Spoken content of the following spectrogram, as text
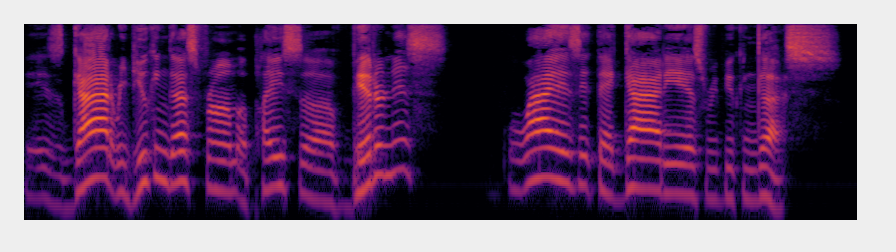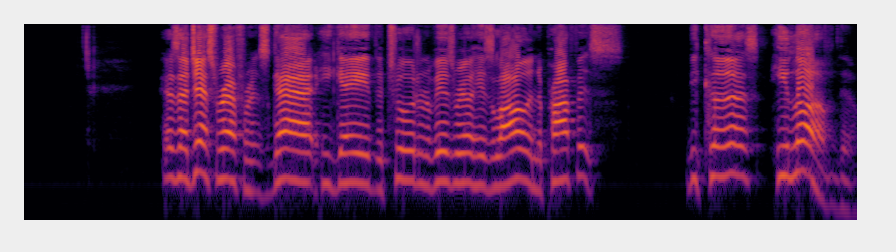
Is God rebuking us from a place of bitterness? why is it that God is rebuking us? As I just referenced, God, He gave the children of Israel His law and the prophets because He loved them.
